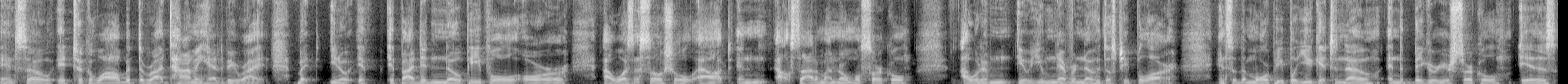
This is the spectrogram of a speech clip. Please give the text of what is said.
And so it took a while, but the right timing had to be right. But you know, if if I didn't know people or I wasn't social out and outside of my normal circle, I would have, you know, you never know who those people are. And so the more people you get to know and the bigger your circle is,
